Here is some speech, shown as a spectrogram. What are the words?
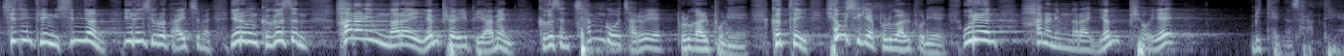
시진핑 10년, 이런 식으로 다 있지만, 여러분, 그것은 하나님 나라의 연표에 비하면 그것은 참고 자료에 불과할 뿐이에요. 겉의 형식에 불과할 뿐이에요. 우리는 하나님 나라 연표의 밑에 있는 사람들이에요.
